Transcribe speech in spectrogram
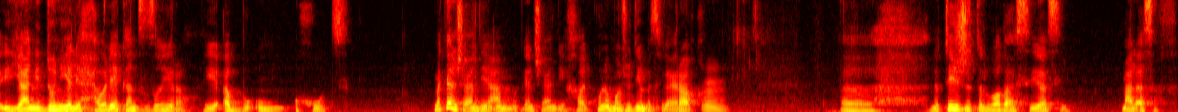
يعني الدنيا اللي حواليا كانت صغيرة. هي أب وأم وأخوت. ما كانش عندي عم ما كانش عندي خال. كنا موجودين بس في العراق. آه، نتيجة الوضع السياسي مع الأسف.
